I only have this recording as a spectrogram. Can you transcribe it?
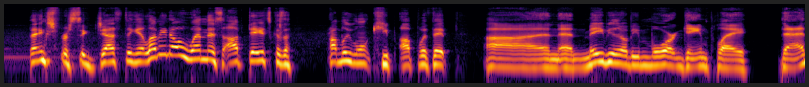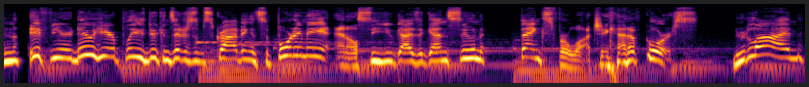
thanks for suggesting it. Let me know when this updates because I probably won't keep up with it. Uh, and, and maybe there'll be more gameplay then. If you're new here, please do consider subscribing and supporting me, and I'll see you guys again soon. Thanks for watching, and of course, noodle on!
